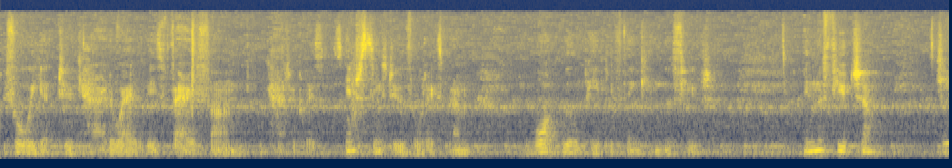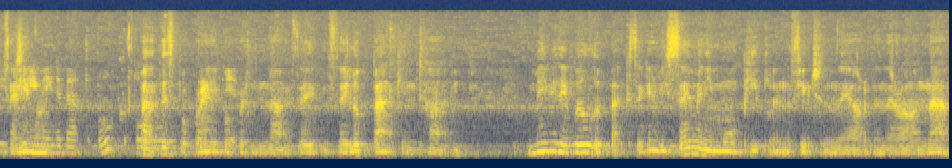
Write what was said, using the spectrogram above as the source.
before we get too carried away with these very categories. It's interesting to do a thought experiment. What will people think in the future? In the future, Do you, if do you mean about the book? Or, about this book or any book Yeah. written now, if they, if they look back in time, maybe they will look back because there are going to be so many more people in the future than they are than there are now.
